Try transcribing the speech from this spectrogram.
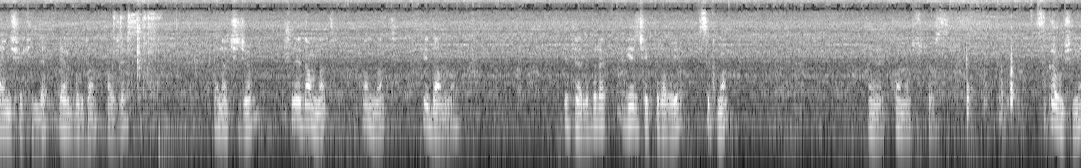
Aynı şekilde. Gel buradan alacağız. Ben açacağım. Şuraya damlat. Damlat. Bir damla. Yeterli. Bırak. Geri çektir havayı. Sıkma. Evet. Tamam süpersin. Sıkalım şimdi.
